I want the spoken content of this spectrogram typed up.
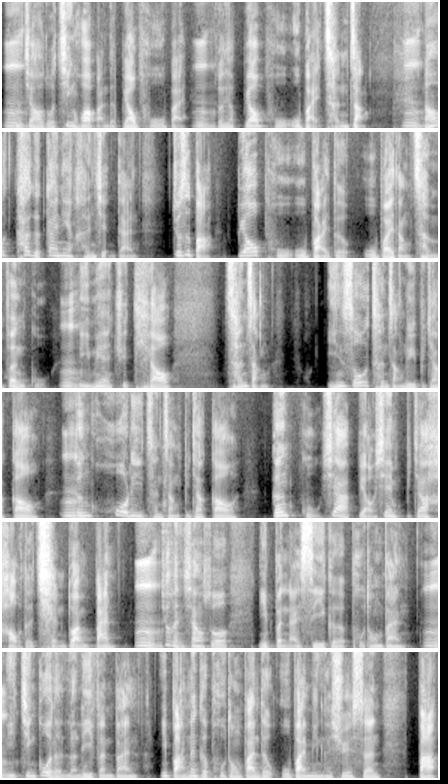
我们叫做进化版的标普五百，嗯，所以叫标普五百成长。嗯，然后它的概念很简单，就是把标普五百的五百档成分股，嗯，里面去挑成长。营收成长率比较高，跟获利成长比较高，跟股价表现比较好的前段班，嗯，就很像说，你本来是一个普通班，嗯，你经过了能力分班，你把那个普通班的五百名的学生，把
